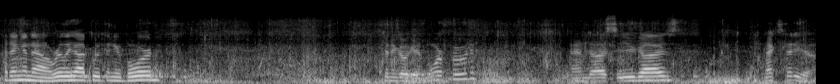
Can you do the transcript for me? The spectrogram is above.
heading in now. Really happy with the new board. Gonna go get more food and uh, see you guys next video.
